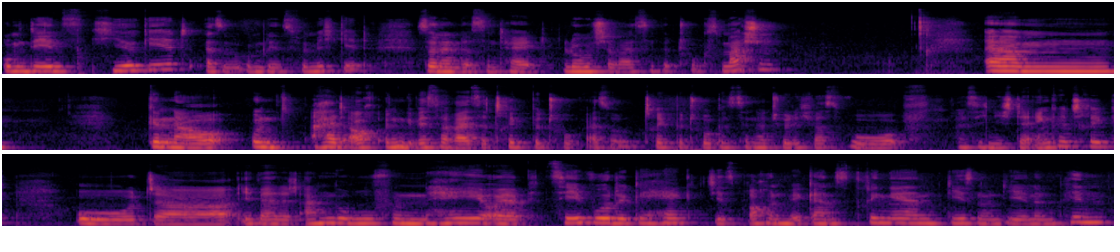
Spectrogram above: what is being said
um den es hier geht, also um den es für mich geht, sondern das sind halt logischerweise Betrugsmaschen. Ähm, genau, und halt auch in gewisser Weise Trickbetrug. Also Trickbetrug ist ja natürlich was, wo, weiß ich nicht, der Enkeltrick oder ihr werdet angerufen, hey, euer PC wurde gehackt, jetzt brauchen wir ganz dringend diesen und jenen PIN,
